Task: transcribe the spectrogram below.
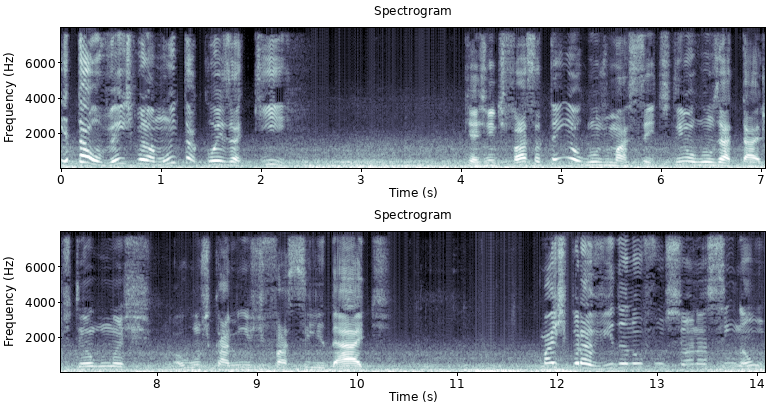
E talvez para muita coisa aqui que a gente faça tem alguns macetes, tem alguns atalhos, tem algumas, alguns caminhos de facilidade. Mas para a vida não funciona assim não.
